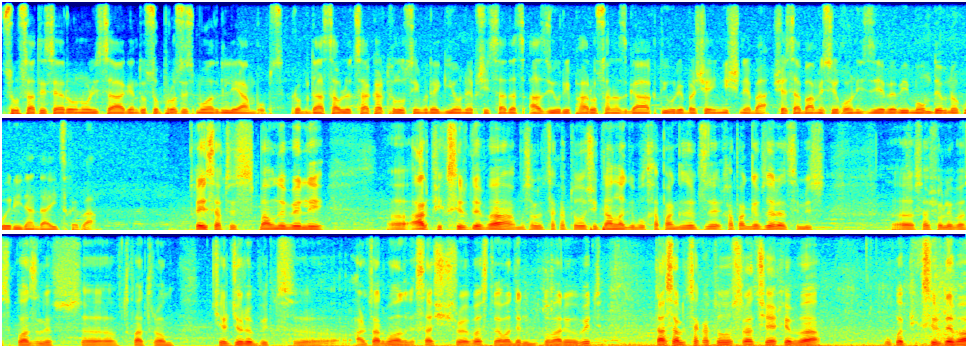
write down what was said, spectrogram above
სურსათის ეროვნული სააგენტოს უფროსის მოადგილე ამბობს, რომ დასავლეთ დასავლეთ საქართველოს იმ რეგიონებში, სადაც აზიური ფაროსანას გააქტიურება შეინიშნება, შესაბამისი ღონისძიებები მომდევნო კვირიდან დაიწყება. დღეისათვის მავნებელი არ ფიქსირდება აღმოსავლეთ საქართველოსში განლაგებულ ხაფანგებზე, ხაფანგებზე, რაც იმის საშუალებას გვაძლევს ვთქვათ, რომ ჯერჯერობით არ წარმოადგენს საშიშროებას დღევანდელი მდგომარეობით. დასავლეთ საქართველოს რაც შეეხება უკვე ფიქსირდება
